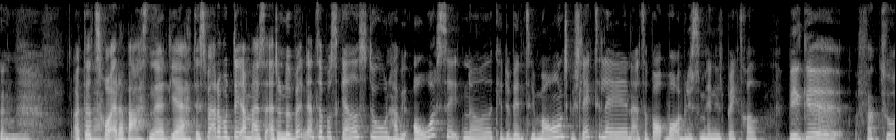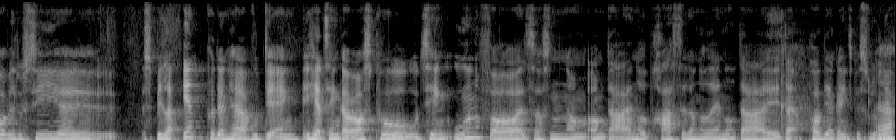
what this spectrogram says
Mm. Og der ja. tror jeg da bare sådan, at ja, det er svært at vurdere, men altså, er det nødvendigt at tage på skadestuen? Har vi overset noget? Kan det vente til i morgen? Skal vi slet ikke til lægen? Altså, hvor, hvor er vi ligesom henne i spektret? Hvilke faktorer vil du sige øh, spiller ind på den her vurdering? Her tænker jeg også på ting udenfor, altså sådan om, om der er noget pres eller noget andet, der, øh, der påvirker ens beslutning. Ja.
